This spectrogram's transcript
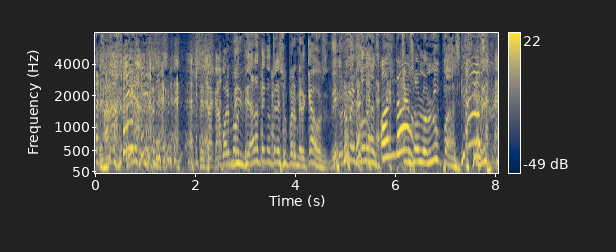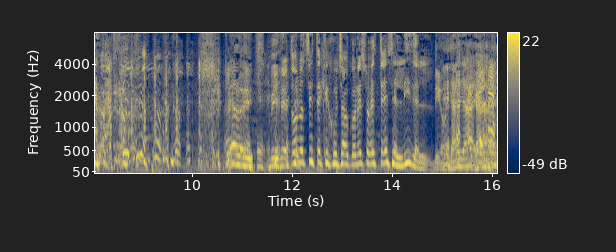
Se te acabó el monte. Dice, ahora tengo tres supermercados. Digo, no me jodas. ¡Hondo! ¿Qué son los lupas? claro, y me dice, todos los chistes que he escuchado con eso, este es el Lidl. Digo, ya, ya, ya.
